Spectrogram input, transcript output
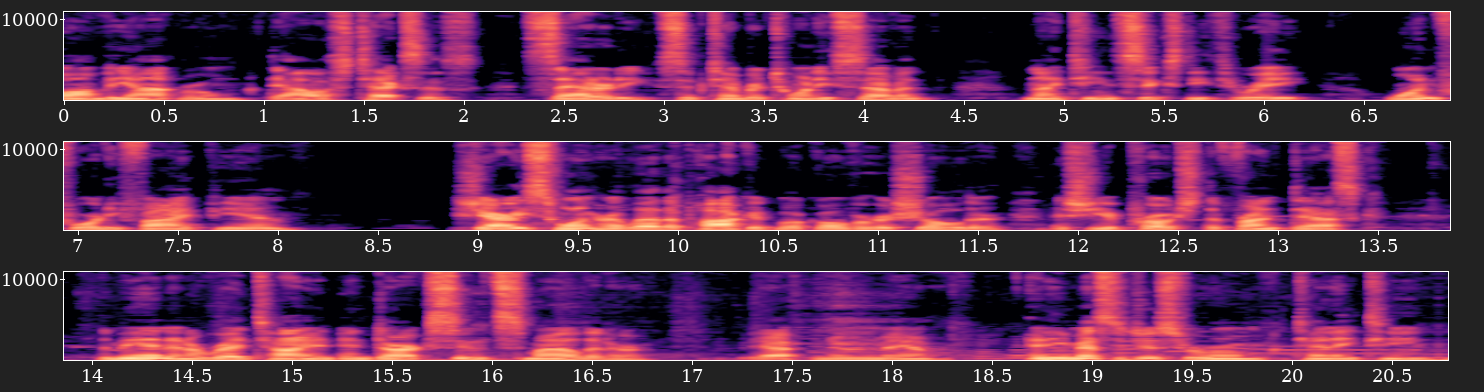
Bon Room, Dallas, Texas, Saturday, September 27th, 1963, 1:45 p.m. Shari swung her leather pocketbook over her shoulder as she approached the front desk. The man in a red tie and dark suit smiled at her. Good afternoon, ma'am. Any messages for room 1018?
